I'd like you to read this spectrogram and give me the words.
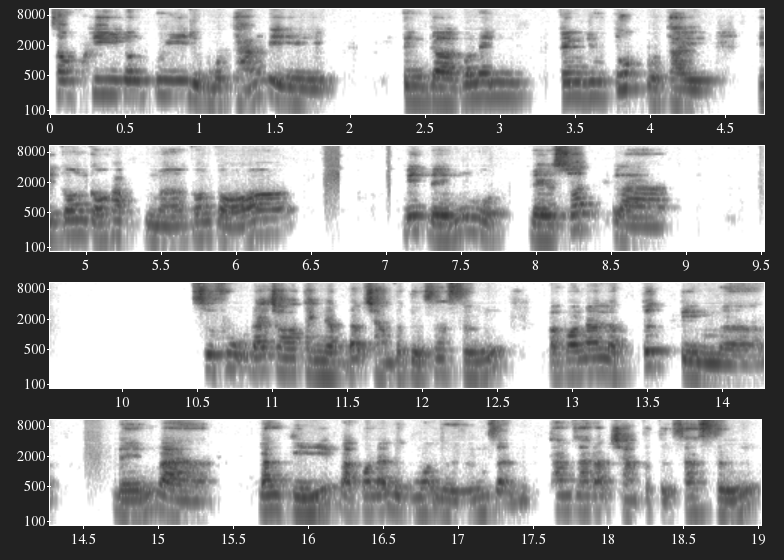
Sau khi con quy được một tháng thì tình cờ con lên kênh youtube của thầy, thì con có gặp mà con có biết đến một đề xuất là sư phụ đã cho thành lập đạo tràng Phật tử xa xứ và con đã lập tức tìm ờ, đến và đăng ký và con đã được mọi người hướng dẫn tham gia đạo tràng Phật tử xa xứ.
